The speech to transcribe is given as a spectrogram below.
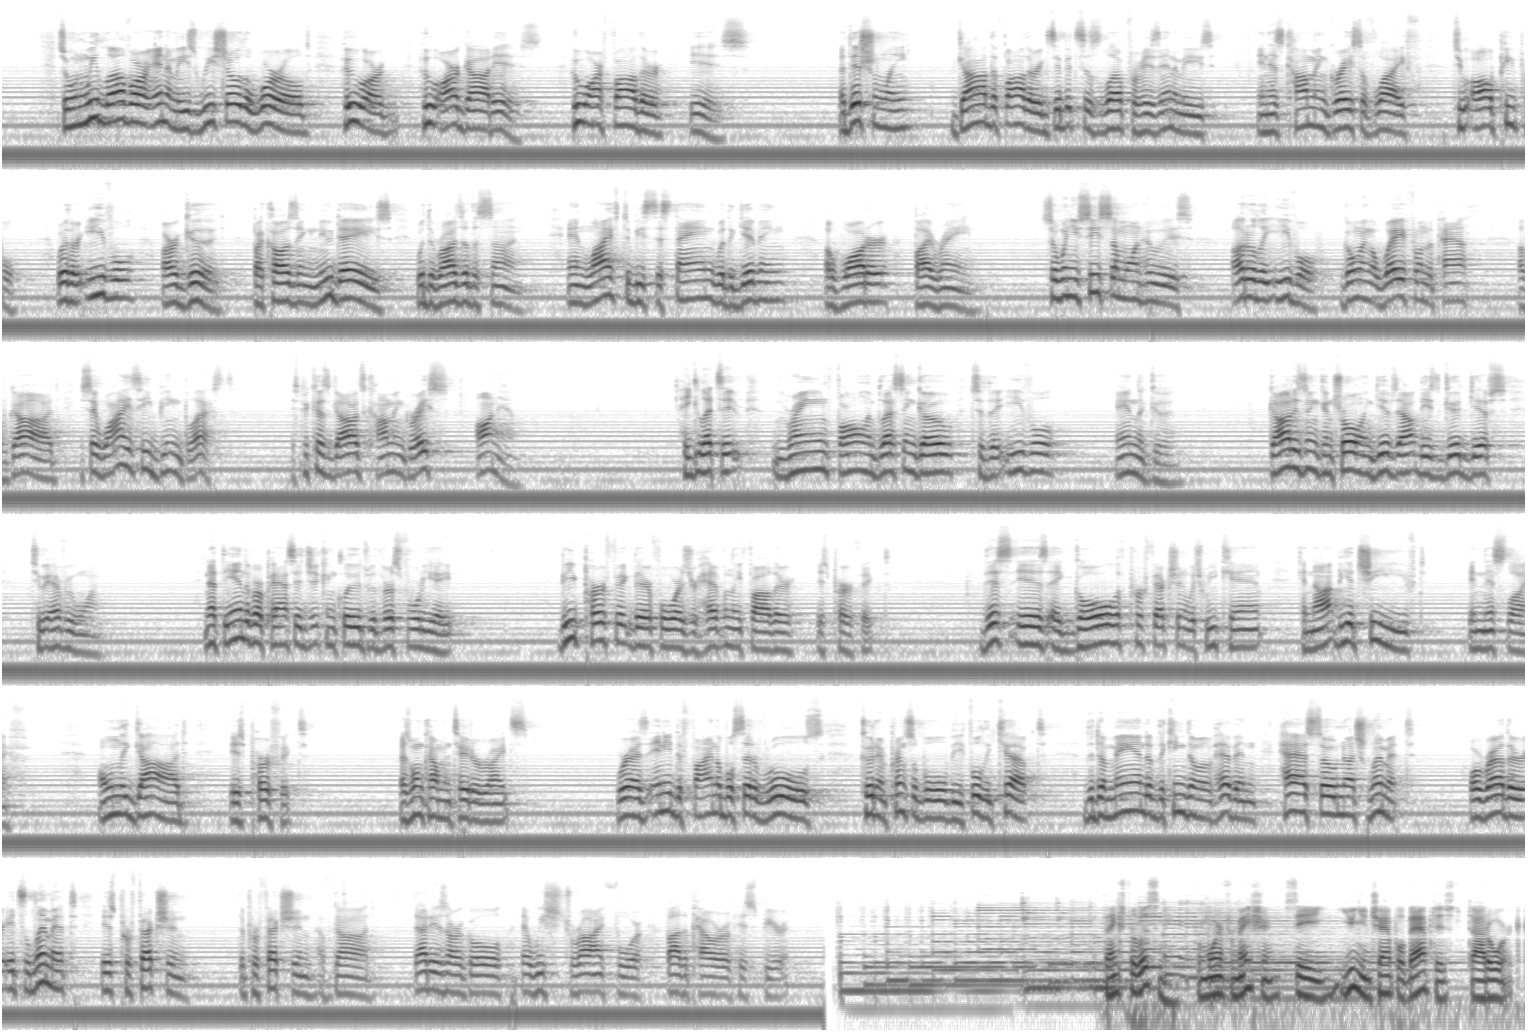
So when we love our enemies, we show the world who our, who our God is, who our Father is. Additionally, God the Father exhibits his love for his enemies in his common grace of life to all people, whether evil or good, by causing new days with the rise of the sun, and life to be sustained with the giving of water by rain. So when you see someone who is utterly evil, going away from the path of God, you say, Why is he being blessed? It's because God's common grace on him. He lets it rain, fall, and blessing go to the evil and the good. God is in control and gives out these good gifts to everyone. And at the end of our passage, it concludes with verse 48 Be perfect, therefore, as your heavenly Father is perfect. This is a goal of perfection which we can, cannot be achieved in this life. Only God is perfect. As one commentator writes, Whereas any definable set of rules could, in principle, be fully kept, the demand of the kingdom of heaven has so much limit, or rather, its limit is perfection, the perfection of God. That is our goal that we strive for by the power of His Spirit. Thanks for listening. For more information, see unionchapelbaptist.org.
